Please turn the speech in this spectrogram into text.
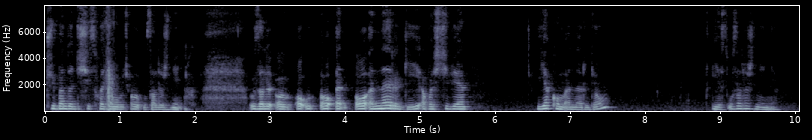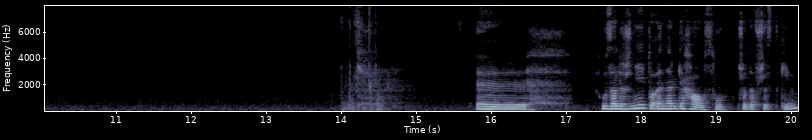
Czyli będę dzisiaj, słuchajcie, mówić o uzależnieniach uzale- o, o, o, energii, a właściwie jaką energią jest uzależnienie. Yy, uzależnienie to energia chaosu przede wszystkim.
